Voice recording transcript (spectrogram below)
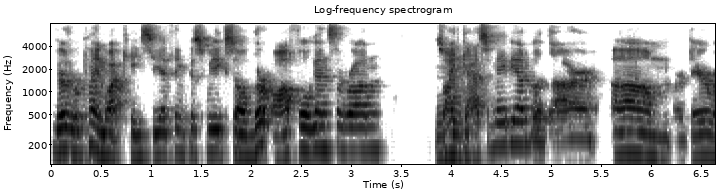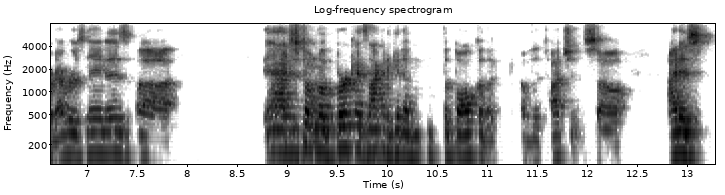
they're, we're playing what KC, I think this week, so they're awful against the run. So mm-hmm. I guess maybe I'd go Dar, um, or Dare, whatever his name is. Uh, yeah, I just don't know. Burkhead's not going to get a, the bulk of the of the touches, so I just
